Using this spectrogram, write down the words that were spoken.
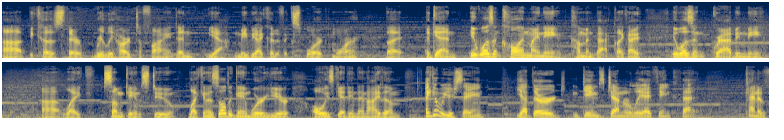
uh, because they're really hard to find. And yeah, maybe I could have explored more, but again, it wasn't calling my name coming back. Like I, it wasn't grabbing me uh, like some games do, like in a Zelda game where you're always getting an item. I get what you're saying. Yeah, there are games generally, I think, that kind of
